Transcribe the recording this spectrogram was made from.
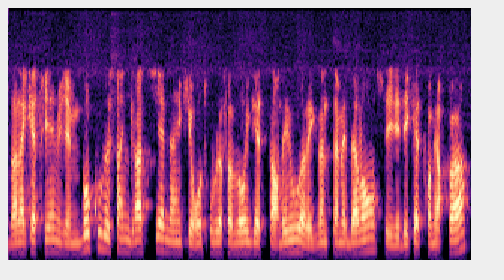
Dans la quatrième, j'aime beaucoup le 5 gratte-ciel hein, qui retrouve le favori Gaspard Bellou avec 25 mètres d'avance et il est des quatre premières fois.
